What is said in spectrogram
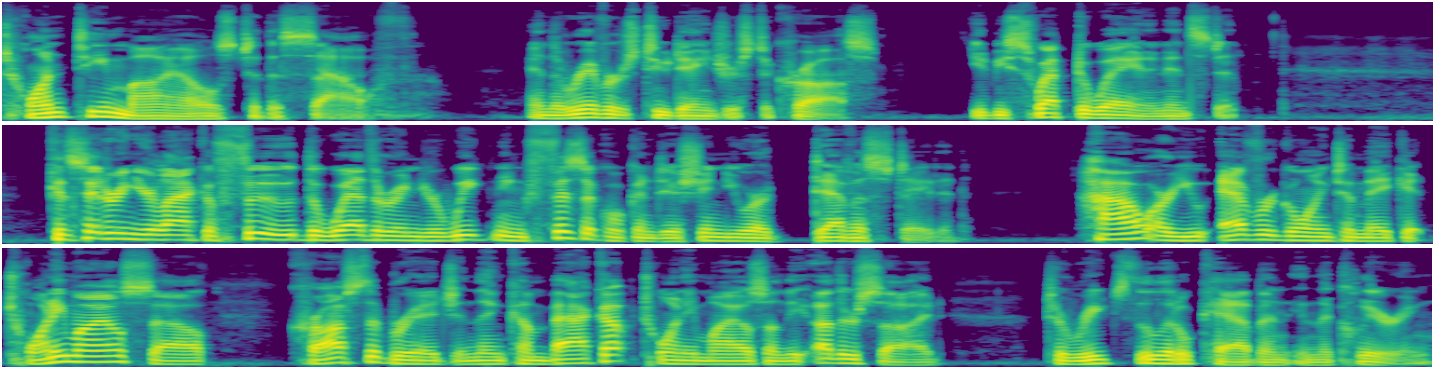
20 miles to the south, and the river's too dangerous to cross. You'd be swept away in an instant. Considering your lack of food, the weather, and your weakening physical condition, you are devastated. How are you ever going to make it 20 miles south, cross the bridge, and then come back up 20 miles on the other side to reach the little cabin in the clearing?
